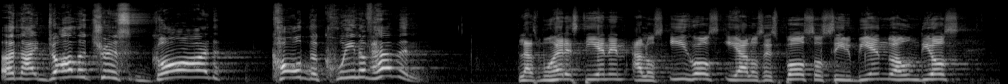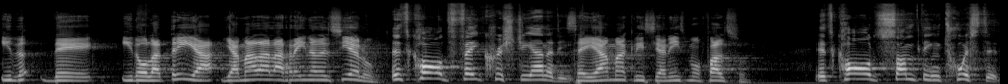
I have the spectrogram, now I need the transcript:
an idolatrous God called the queen of heaven. Las mujeres tienen a los hijos y a los esposos sirviendo a un Dios de idolatría llamada la reina del cielo. It's called fake Christianity. Se llama cristianismo falso. It's called something twisted.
